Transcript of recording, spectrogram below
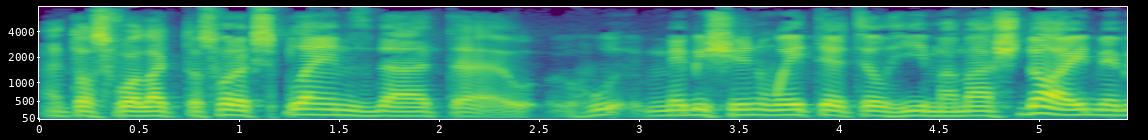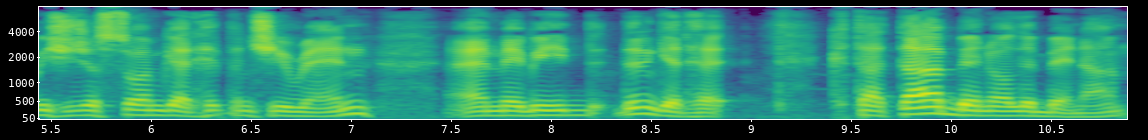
And Tosfot, like Tosfot explains that uh, who, maybe she didn't wait there till he mamash died. Maybe she just saw him get hit and she ran, and maybe he didn't get hit. Ktata beno lebena.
